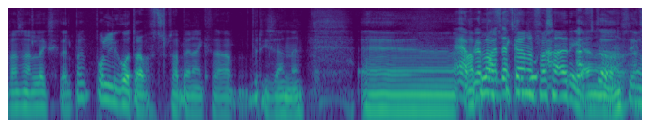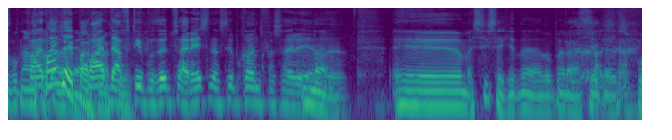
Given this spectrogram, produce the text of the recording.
βάζανε λέξεις κτλ. Πολύ λιγότερο από αυτούς που θα μπαίνανε και θα βρίζανε. Ε, απλά, πάντα αυτοί κάνανε που- φασαρία. α- Αυτό. ναι, αυτοί αυτό. που κάνανε πάντα, Πάντα φασαρία. υπάρχουν πάντα αυτοί. αυτοί που δεν τους αρέσει είναι αυτοί που κάνουν τη φασαρία. Ναι. ναι. Ε, εσείς έχετε εδώ πέρα haters.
